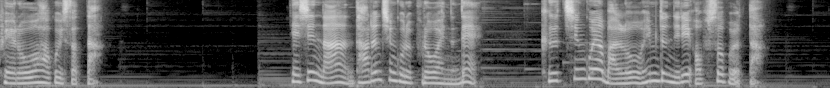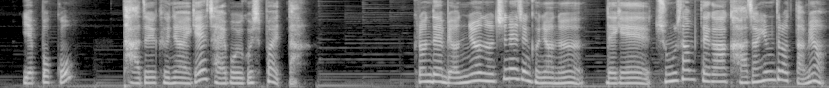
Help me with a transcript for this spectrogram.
괴로워하고 있었다. 대신 난 다른 친구를 부러워했는데 그 친구야말로 힘든 일이 없어 보였다. 예뻤고 다들 그녀에게 잘 보이고 싶어 했다. 그런데 몇 년 후 친해진 그녀는 내게 중3 때가 가장 힘들었다며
